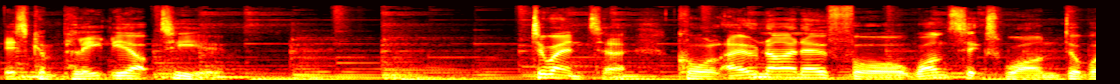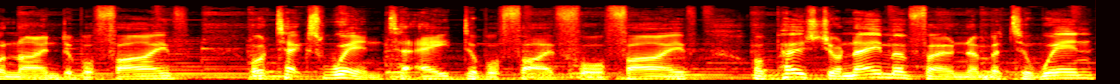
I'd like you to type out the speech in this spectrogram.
It's completely up to you. To enter, call 0904 161 9955 or text WIN to 85545 or post your name and phone number to WIN,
